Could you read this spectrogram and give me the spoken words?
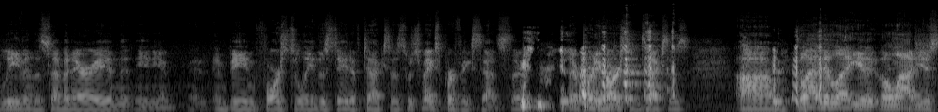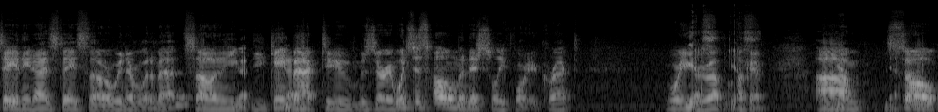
leaving the seminary and, the, you know, and being forced to leave the state of Texas, which makes perfect sense. They're they're pretty harsh in Texas. Um, glad they let you allowed you to stay in the United States though, or we never would have met. So you, yeah. you came yeah. back to Missouri, which is home initially for you, correct? Where you yes, grew up. Yes. Okay. Um, Yeah. So,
